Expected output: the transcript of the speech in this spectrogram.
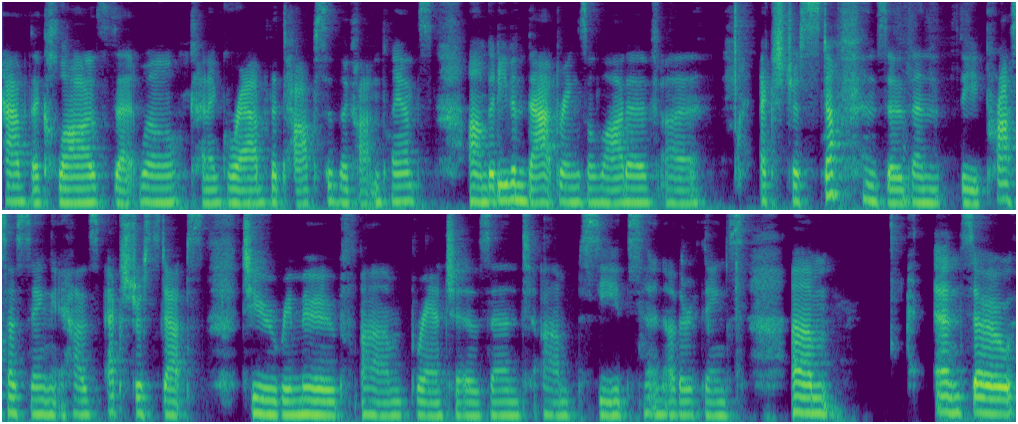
have the claws that will kind of grab the tops of the cotton plants um, but even that brings a lot of uh, extra stuff. And so then the processing has extra steps to remove um, branches and um, seeds and other things. Um, and so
